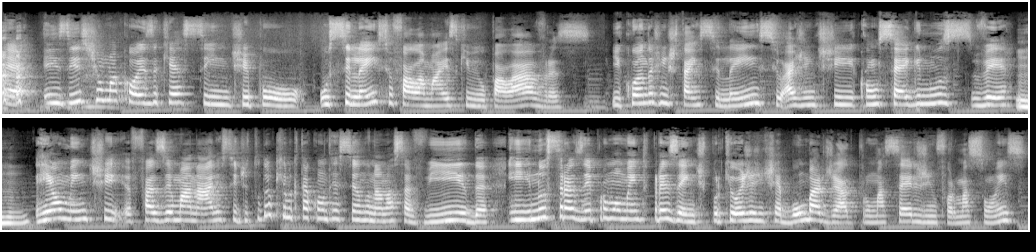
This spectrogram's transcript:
É, existe uma coisa que é assim, tipo, o silêncio fala mais que mil palavras. E quando a gente tá em silêncio, a gente consegue nos ver. Realmente fazer uma análise de tudo aquilo que tá acontecendo na nossa vida e nos trazer para o momento presente. Porque hoje a gente é bombardeado por uma série de informações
